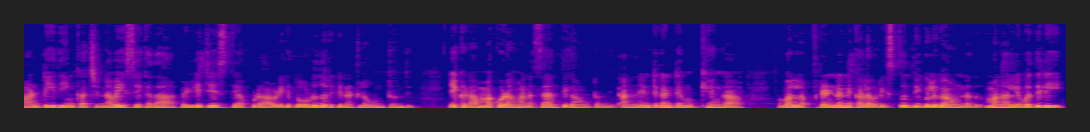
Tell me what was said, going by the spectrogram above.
ఆంటీది ఇంకా చిన్న వయసే కదా. పెళ్ళి చేస్తే అప్పుడు ఆవిడికి తోడు దొరికినట్లు ఉంటుంది. ఇక్కడ అమ్మ కూడా మనశ్శాంతిగా ఉంటుంది. అన్నింటికంటే ముఖ్యంగా వాళ్ళ ఫ్రెండ్ని కలవరిస్తూ దిగులుగా ఉండదు. మనల్ని వదిలి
